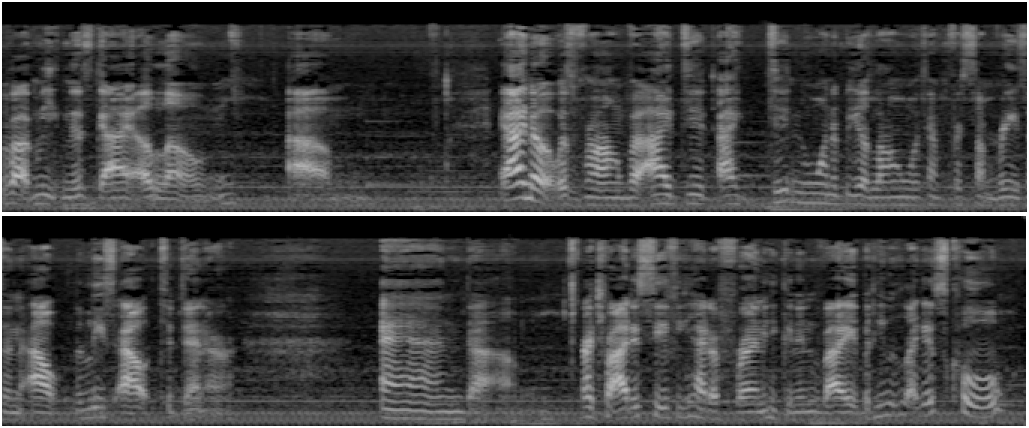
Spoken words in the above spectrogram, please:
about meeting this guy alone. Um, I know it was wrong, but I did I didn't want to be alone with him for some reason out at least out to dinner. And um, I tried to see if he had a friend he could invite, but he was like, "It's cool."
